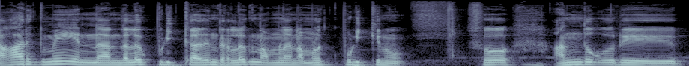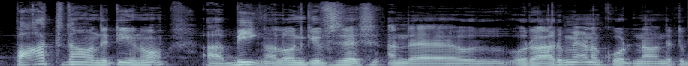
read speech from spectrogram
யாருக்குமே என்ன அந்தளவுக்கு பிடிக்காதுன்ற அளவுக்கு நம்மளை நம்மளுக்கு பிடிக்கணும். ஸோ அந்த ஒரு பார்த்து தான் வந்துட்டு யூனோ பீங் அலோன் கிவ்ஸ் அந்த ஒரு ஒரு அருமையான கோட் நான் வந்துட்டு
